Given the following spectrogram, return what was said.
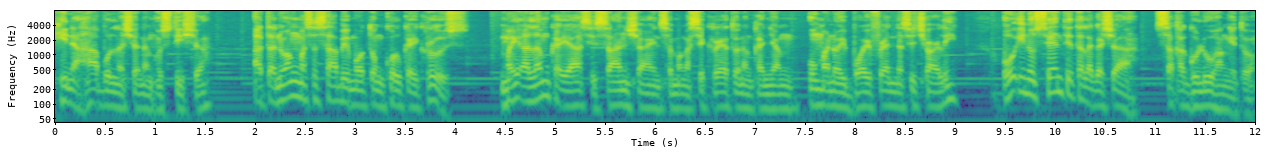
hinahabol na siya ng hustisya? At ano ang masasabi mo tungkol kay Cruz? May alam kaya si Sunshine sa mga sikreto ng kanyang umano'y boyfriend na si Charlie? O inosente talaga siya sa kaguluhang ito?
